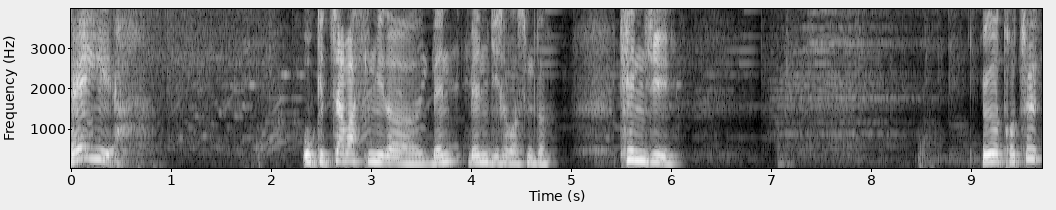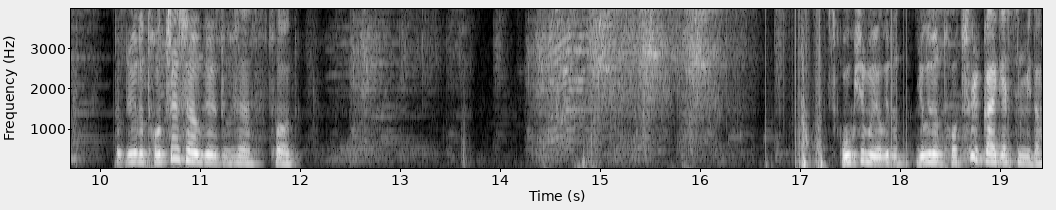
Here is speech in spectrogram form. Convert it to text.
헤이 오케이 잡았습니다. 맨, 맨디 잡았습니다. 켄지. 여기다 덫을 여기다 덫을 세우기 위해서 혹시 뭐 여기도 여기도 덫을 깔겠습니다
